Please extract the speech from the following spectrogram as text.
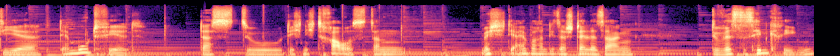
dir der Mut fehlt, dass du dich nicht traust, dann möchte ich dir einfach an dieser Stelle sagen, du wirst es hinkriegen.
